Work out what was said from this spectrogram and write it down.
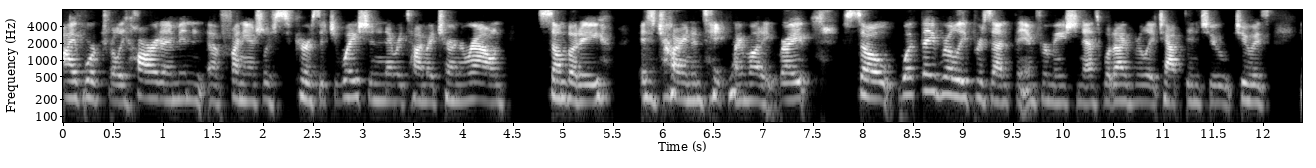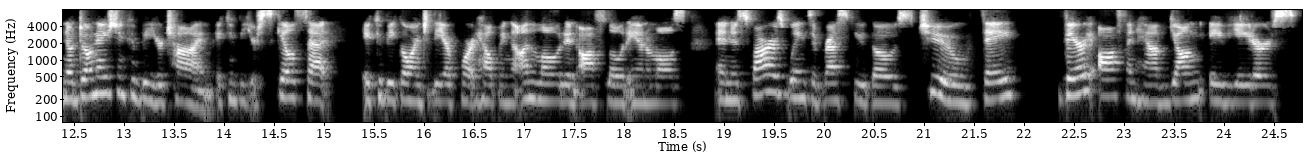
I've worked really hard. I'm in a financially secure situation. And every time I turn around, somebody is trying to take my money, right? So what they really present the information as what I've really tapped into too is, you know, donation could be your time. It can be your skill set. It could be going to the airport, helping unload and offload animals. And as far as Wings of Rescue goes too, they very often have young aviators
